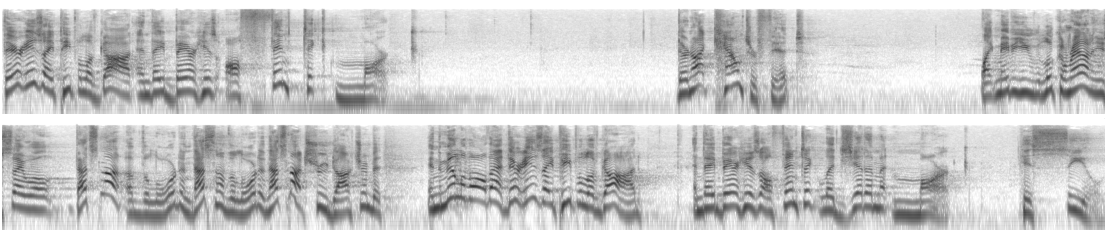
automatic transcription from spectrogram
there is a people of God and they bear his authentic mark. They're not counterfeit. Like maybe you look around and you say, well, that's not of the Lord and that's not of the Lord and that's not true doctrine. But in the middle of all that, there is a people of God and they bear his authentic, legitimate mark, his seal.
